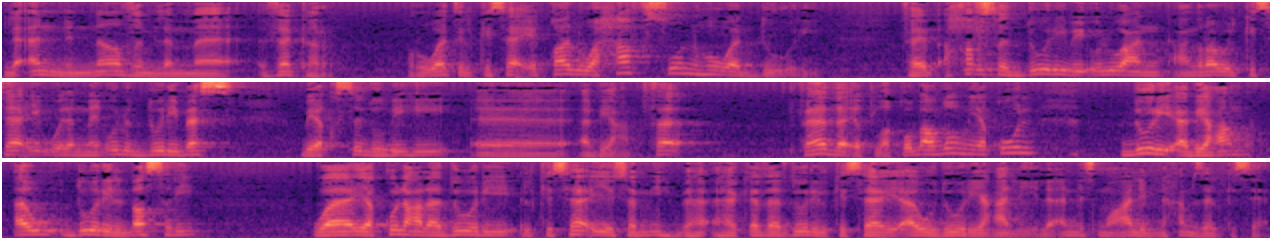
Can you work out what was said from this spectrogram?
لأن الناظم لما ذكر رواة الكسائي قال وحفص هو الدوري. فيبقى حفص الدوري بيقولوه عن عن راوي الكسائي ولما يقولوا الدوري بس بيقصدوا به آه، أبي عمرو فهذا إطلاق وبعضهم يقول دوري أبي عمرو أو دوري البصري ويقول على دوري الكسائي يسميه هكذا دوري الكسائي أو دوري علي لأن اسمه علي بن حمزة الكسائي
